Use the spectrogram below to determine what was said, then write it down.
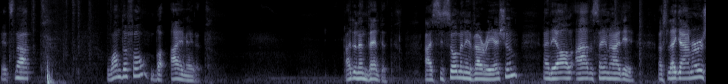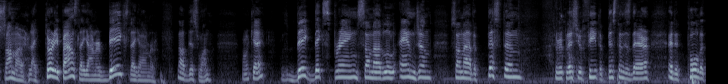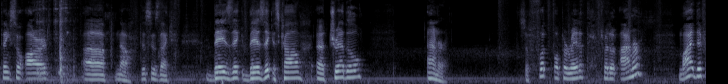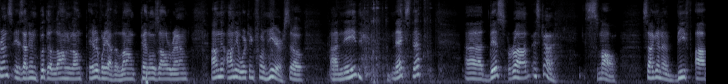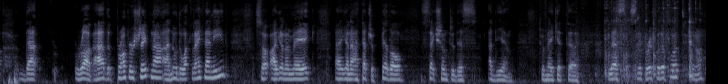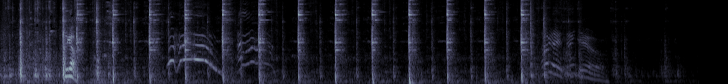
it's not wonderful, but I made it. I didn't invent it. I see so many variation and they all have the same idea. A sledgehammer, some are like 30 pounds sledgehammer, big sledgehammer, not this one, okay? Big, big spring, some have a little engine, some have a piston to replace your feet. The piston is there and it pulled the thing so hard. Uh, no, this is like basic, basic. It's called a treadle hammer. It's a foot operated treadle hammer. My difference is I didn't put the long, long, everybody have the long pedals all around. I'm only working from here. So I need, next step, uh, this rod is kind of small. So I'm gonna beef up that rod. I have the proper shape now. I know the what length I need. So I'm gonna make, I'm gonna attach a pedal section to this at the end to make it uh, less slippery for the foot, you know. Here we go.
